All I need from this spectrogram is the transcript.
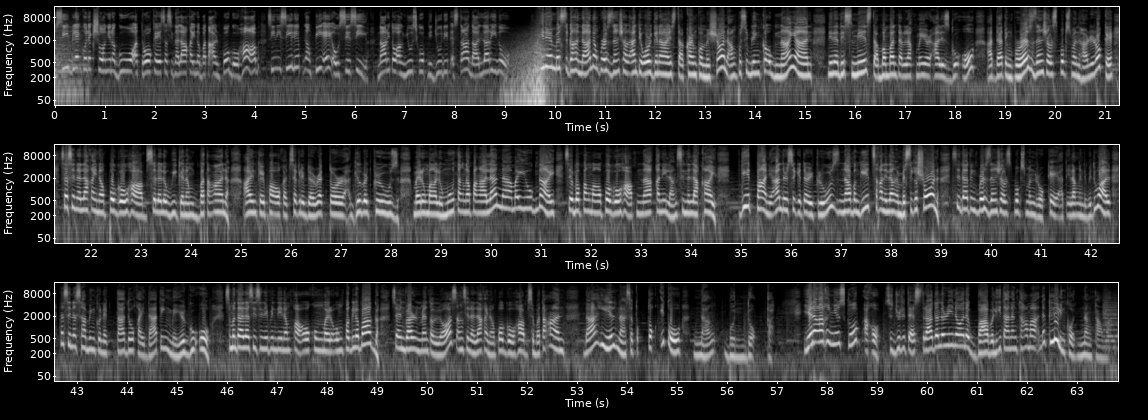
Posibleng koneksyon ni Naguo at Roque sa sinalakay na Bataan Pogo Hub sinisilip ng PAOCC. Narito ang news scoop ni Judith Estrada Larino. Iniimbestigahan na ng Presidential Anti-Organized Crime Commission ang posibleng kaugnayan ni na-dismissed Bambantarlac Mayor Alice Guo at dating Presidential Spokesman Harry Roque sa sinalakay na Pogo Hub sa lalawigan ng Bataan. Ayon kay PAOK Executive Director Gilbert Cruz, mayroong mga lumutang na pangalan na may ugnay sa iba pang mga Pogo Hub na kanilang sinalakay. Git pa ni Undersecretary Cruz nabanggit sa kanilang investigasyon si dating presidential spokesman Roque at ilang individual na sinasabing konektado kay dating Mayor Guo. Samantala sisilipin din ng PAO kung mayroong paglabag sa environmental laws ang sinalakay ng Pogo Hub sa Bataan dahil nasa tuktok ito ng bundok. Yan ang aking news scoop. Ako, si Judith Estrada Larino, nagbabalita ng tama, naglilingkod ng tama.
